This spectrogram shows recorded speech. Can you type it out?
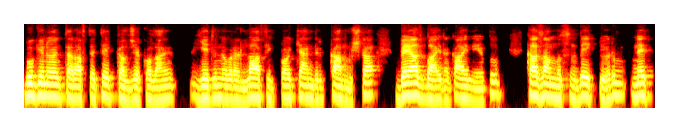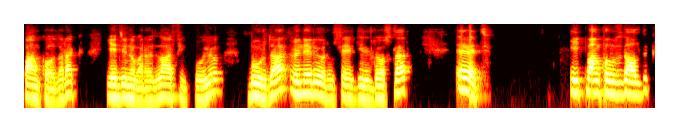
Bugün ön tarafta tek kalacak olan 7 numaralı Laughing Boy Kendrick Kanmış'ta beyaz bayrak aynı yapıp kazanmasını bekliyorum. Net banko olarak 7 numaralı Laughing Boy'u burada öneriyorum sevgili dostlar. Evet. İlk bankomuzu da aldık.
